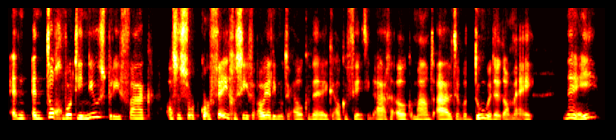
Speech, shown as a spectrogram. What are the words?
En, en toch wordt die nieuwsbrief vaak als een soort corvée gezien van, oh ja, die moet er elke week, elke 14 dagen, elke maand uit en wat doen we er dan mee? Nee,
